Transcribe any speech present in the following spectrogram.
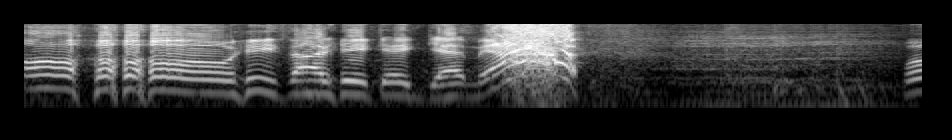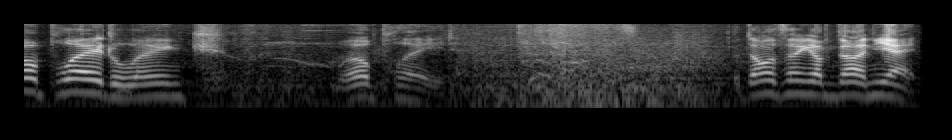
Oh, he thought he could get me. Ah! Well played, Link. Well played. But don't think I'm done yet.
